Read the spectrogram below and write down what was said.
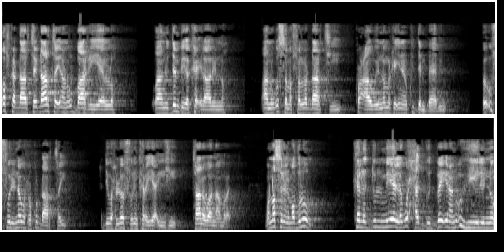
Qofka dhaartay dhaarta inaannu u baarri yeello. Oo dembiga ka ilaalinno. Aannu ugu samafallo dhaartii ku caawinno marka inaanu ku dembaabin oo u fulinno wuxuu ku dhaartay. Haddii wax loo fulin karaya ay yihiin taana waana amray. Wa nasri almadluum ka la dulmiyee lagu xadgudbay inaannu u hiilinno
